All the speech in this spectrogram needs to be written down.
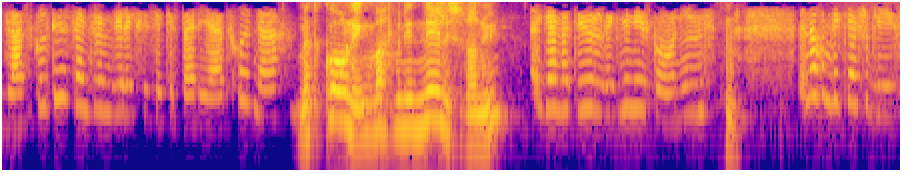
Vlaams Cultuurcentrum, directiesecretariaat. Goedendag. Met koning mag ik meneer Nelissen van u? Eh, Ja, natuurlijk, meneer Koning. Een ogenblikje, alsjeblieft.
